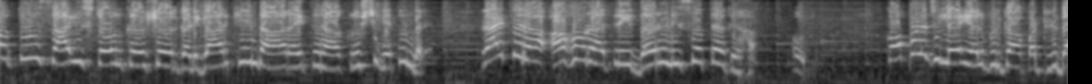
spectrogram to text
ಮತ್ತು ಸಾಯಿ ಸ್ಟೋನ್ ಕ್ರಷರ್ ಗಣಿಗಾರಿಕೆಯಿಂದ ರೈತರ ಕೃಷಿಗೆ ತೊಂದರೆ. ರೈತರ ಅಹೋರಾತ್ರಿ ಧರಣಿ ಸತ್ಯಾಗ್ರಹ. ಹೌದು. ಕೊಪ್ಪಳ ಜಿಲ್ಲೆ ಯಲಬುರ್ಗಾ ಪಟ್ಟಣದ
